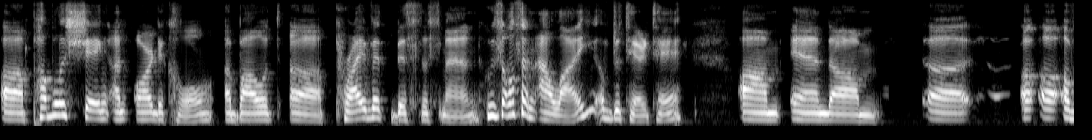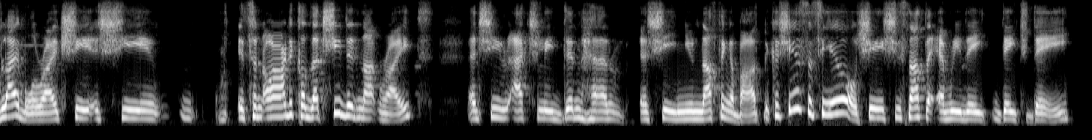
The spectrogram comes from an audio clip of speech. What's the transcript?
uh, publishing an article about a private businessman who's also an ally of Duterte, um, and um, uh, uh, uh of libel. Right? She she it's an article that she did not write and she actually didn't have she knew nothing about because she is the CEO. She she's not the everyday day to day,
